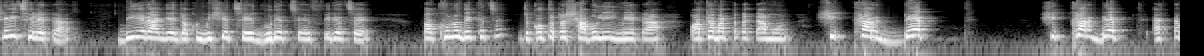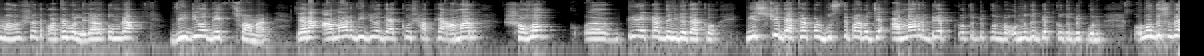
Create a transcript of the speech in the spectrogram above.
সেই ছেলেটা বিয়ের আগে যখন মিশেছে, ঘুরেছে, ফিরেছে, তখনও দেখেছে যে কতটা সাবলীল মেয়েটা, কথাবার্তাটা কেমন, শিক্ষার ডেপথ শিক্ষার ডেপথ একটা মানুষের সাথে কথা বললে, যারা তোমরা ভিডিও দেখছ আমার, যারা আমার ভিডিও দেখো, সাথে আমার সহ ক্রিয়েটারদের ভিডিও দেখো, নিশ্চয়ই দেখার পর বুঝতে পারো যে আমার ডেপ কতটুকুন বা অন্যদের ডেপ কতটুকুন, অন্যদের সাথে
